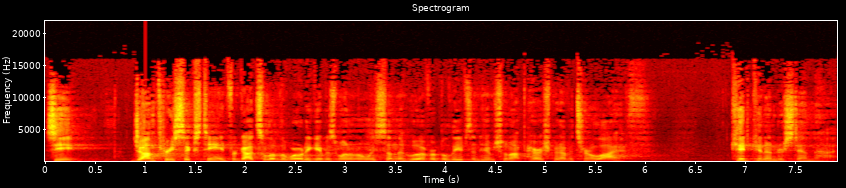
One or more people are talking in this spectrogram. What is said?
See, John 3:16, for God so loved the world he gave his one and only son that whoever believes in him shall not perish but have eternal life. Kid can understand that.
